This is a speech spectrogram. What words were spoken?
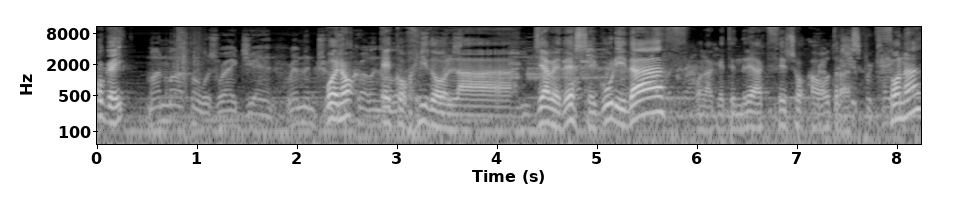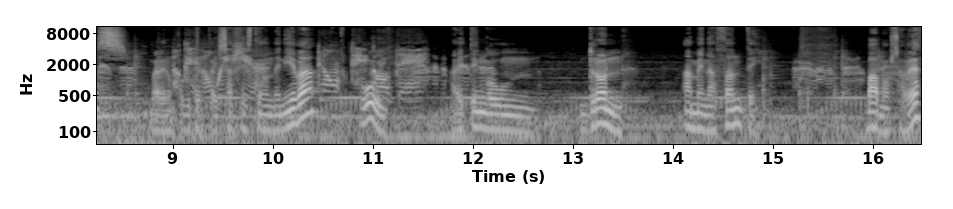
Ok. Bueno, he cogido la llave de seguridad con la que tendré acceso a otras zonas. Voy a ver un poquito el paisaje este donde nieva. Uy, ahí tengo un dron amenazante. Vamos a ver.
